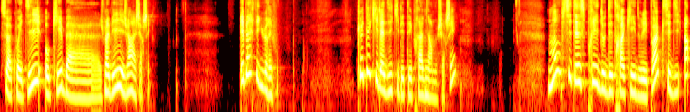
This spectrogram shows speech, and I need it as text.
ce à quoi il dit Ok, bah, je m'habille et je viens la chercher. Eh bien, figurez-vous que dès qu'il a dit qu'il était prêt à venir me chercher, mon petit esprit de détraqué de l'époque s'est dit Ah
